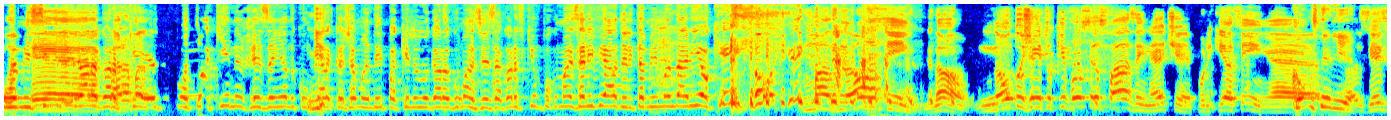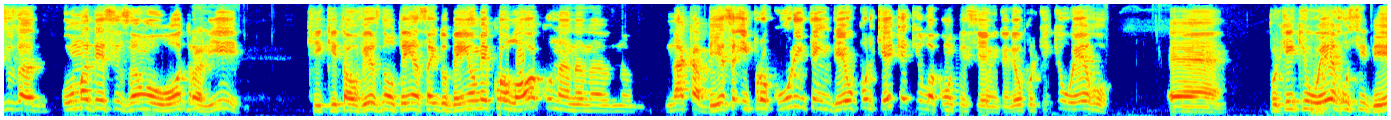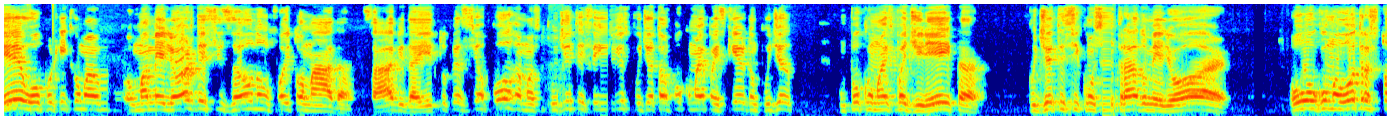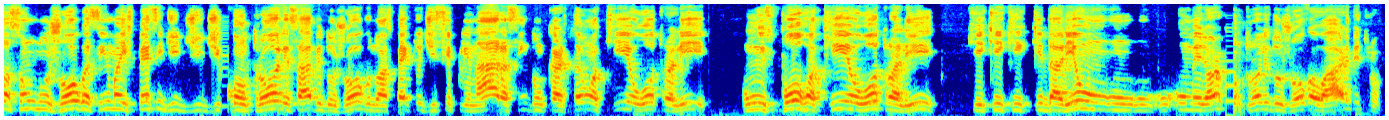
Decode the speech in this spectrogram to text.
Porra, me sinto é, melhor agora, cara, porque mas... eu tô aqui né, resenhando com um cara que eu já mandei para aquele lugar algumas vezes. Agora eu fiquei um pouco mais aliviado. Ele também mandaria, ok? Então, ok. Mas não assim, não. Não do jeito que vocês fazem, né, Tchê? Porque assim. É, Como seria? Às vezes uma decisão ou outra ali que, que talvez não tenha saído bem, eu me coloco na, na, na, na cabeça e procuro entender o porquê que aquilo aconteceu, entendeu? Por que, que o erro. É, por que, que o erro se deu ou por que, que uma, uma melhor decisão não foi tomada, sabe? Daí tu pensa assim, oh, porra, mas podia ter feito isso, podia estar um pouco mais para a esquerda, podia um pouco mais para a direita, podia ter se concentrado melhor, ou alguma outra situação no jogo, assim, uma espécie de, de, de, controle, sabe, do jogo, no aspecto disciplinar, assim, de um cartão aqui ou outro ali, um esporro aqui ou outro ali, que, que, que, que daria um, um, um, melhor controle do jogo ao árbitro.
